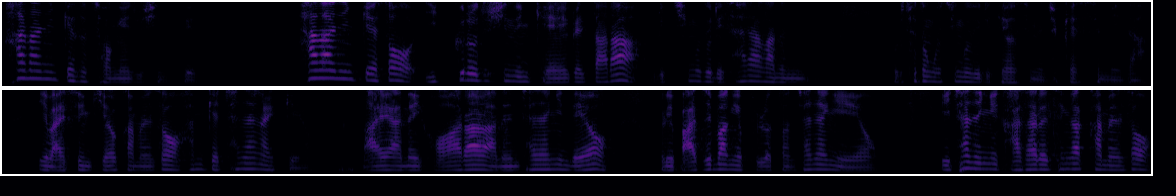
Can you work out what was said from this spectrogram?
하나님께서 정해 주신 뜻. 하나님께서 이끌어 주시는 계획을 따라 우리 친구들이 살아가는 우리 초등부 친구들이 되었으면 좋겠습니다. 이 말씀 기억하면서 함께 찬양할게요. 나의 안에 거하라라는 찬양인데요. 우리 마지막에 불렀던 찬양이에요. 이 찬양의 가사를 생각하면서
